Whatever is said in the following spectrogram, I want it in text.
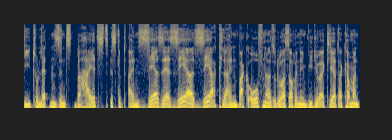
Die Toiletten sind beheizt. Es gibt einen sehr, sehr, sehr, sehr kleinen Backofen. Also du hast auch in dem Video erklärt, da kann man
